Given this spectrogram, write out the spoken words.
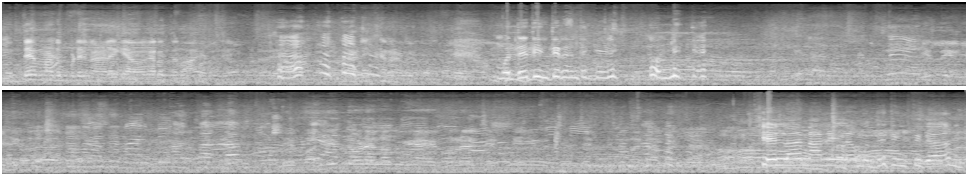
ಮುದ್ದೆ ಮಾಡಿಬಿಡಿ ನಾಳೆಗೆ ಯಾವಾಗಾರ ತಂದು ನಾಳೆ ಮುದ್ದೆ ತಿಂತೀರ ಅಂತ ಕೇಳಿ ಹೋಗ್ಲಿ ಕೇಳ ನಾನೆಲ್ಲ ಮುದ್ದೆ ತಿಂತೀರಾ ಅಂತ.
